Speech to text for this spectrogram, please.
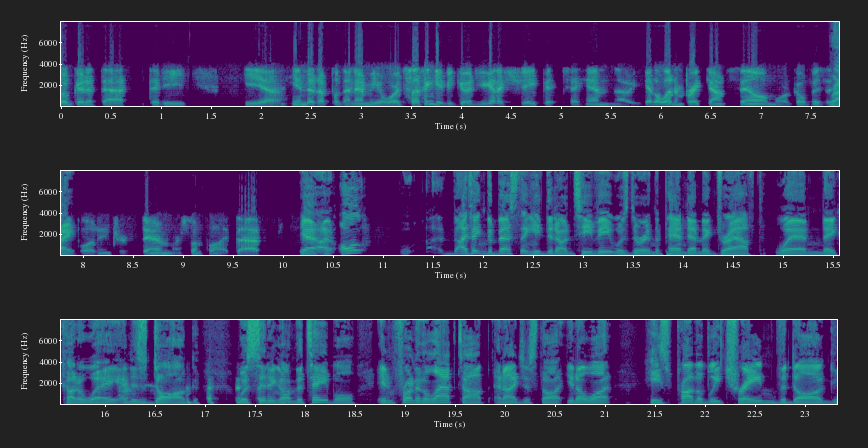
so good at that that he he uh, he ended up with an Emmy award. So I think it'd be good. You got to shape it to him, though. You got to let him break down film, or go visit Right. people that interest him, or something like that. Yeah, I, all. I think the best thing he did on TV was during the pandemic draft when they cut away and his dog was sitting on the table in front of the laptop, and I just thought, you know what? He's probably trained the dog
